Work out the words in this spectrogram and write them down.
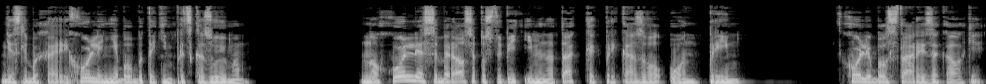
если бы Харри Холли не был бы таким предсказуемым. Но Холли собирался поступить именно так, как приказывал он, Прим. Холли был старой закалки.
